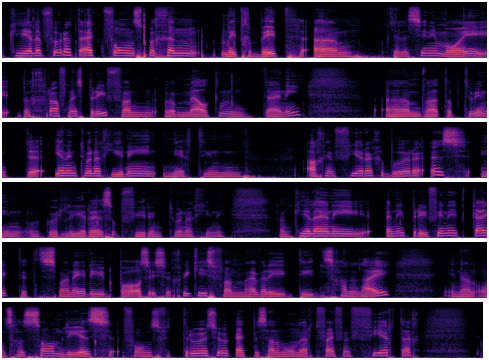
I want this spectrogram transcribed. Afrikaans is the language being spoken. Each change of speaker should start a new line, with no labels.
Ok, julle voordat ek vir ons begin met gebed, um julle sien die mooi begrafnisbrief van oom Malcolm Danny, um wat op 20, 21 Junie 1948 gebore is en ook oorlede is op 24 Junie. Dan kan julle in die in die briefie net kyk, dit is maar net die basiese goedjies van my wat die diens gaan lei en dan ons gaan saam lees vir ons vertroos ook uit Psalm 145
